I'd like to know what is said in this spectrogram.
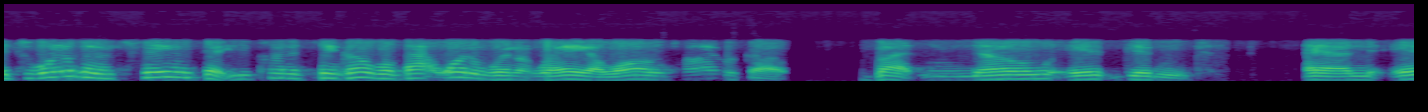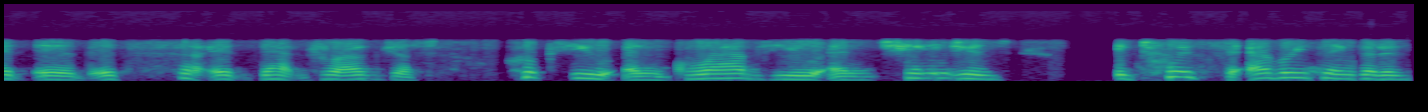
it's one of those things that you kind of think, oh, well, that one went away a long time ago, but no, it didn't, and it, it it's it, that drug just hooks you and grabs you and changes. It twists everything that is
